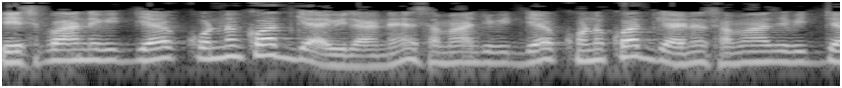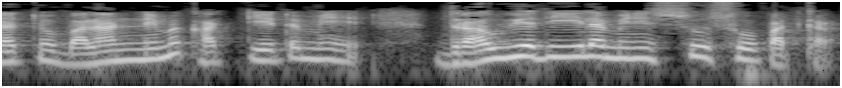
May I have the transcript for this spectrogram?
දේශපාලන විද්‍යාව කොනකවත් ගෑවිලා නැහැ. සමාජ විද්‍යාව කොනකවත් ගෑ නැහැ. සමාජ විද්‍යාඥයෝ බලන්නෙම කට්ටියට මේ ද්‍රව්‍ය දීලා මිනිස්සු සුවපත් කරා.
